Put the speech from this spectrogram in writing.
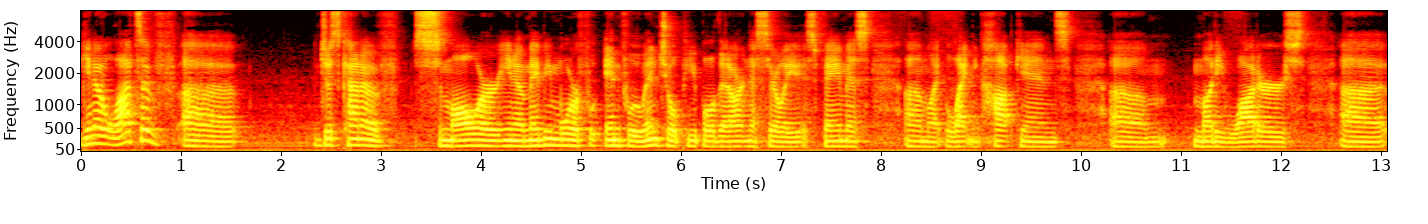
You know, lots of uh, just kind of smaller, you know, maybe more influential people that aren't necessarily as famous, um, like Lightning Hopkins, um, Muddy Waters. Uh,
